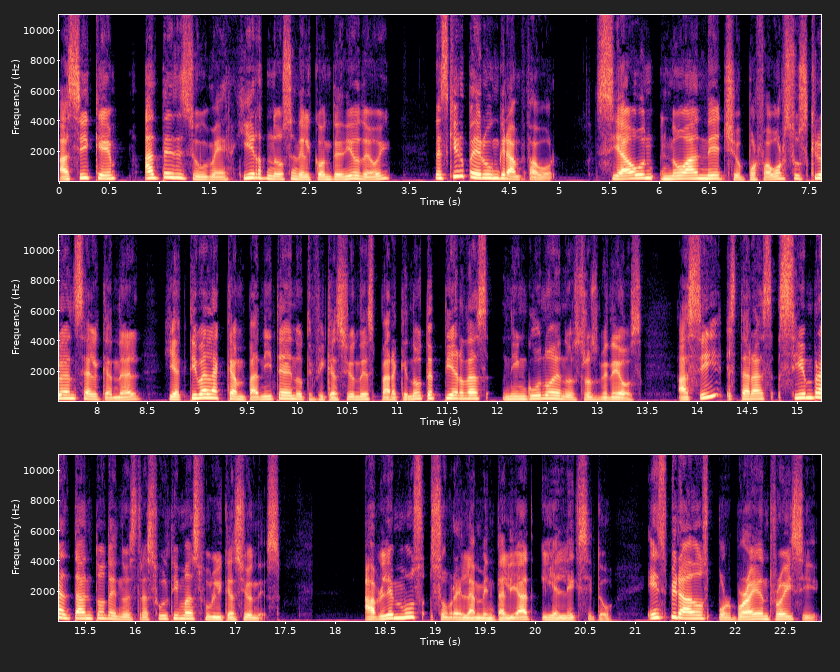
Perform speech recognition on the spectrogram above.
Así que, antes de sumergirnos en el contenido de hoy, les quiero pedir un gran favor. Si aún no han hecho, por favor suscríbanse al canal y activa la campanita de notificaciones para que no te pierdas ninguno de nuestros videos. Así estarás siempre al tanto de nuestras últimas publicaciones. Hablemos sobre la mentalidad y el éxito inspirados por Brian Tracy.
